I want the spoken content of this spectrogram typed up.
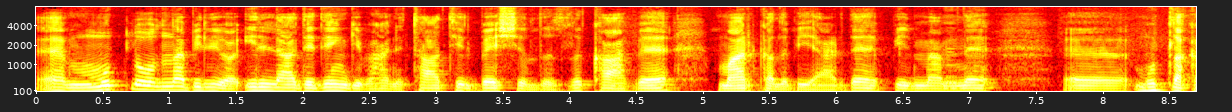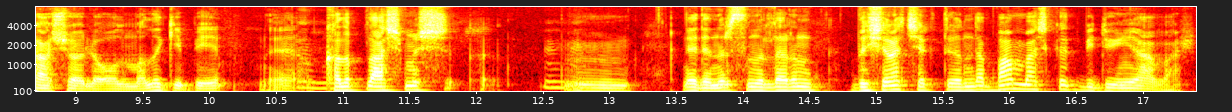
e, mutlu olunabiliyor. İlla dediğin gibi hani tatil 5 yıldızlı, kahve markalı bir yerde bilmem ne e, mutlaka şöyle olmalı gibi e, kalıplaşmış hmm, ne denir sınırların dışına çıktığında bambaşka bir dünya var.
